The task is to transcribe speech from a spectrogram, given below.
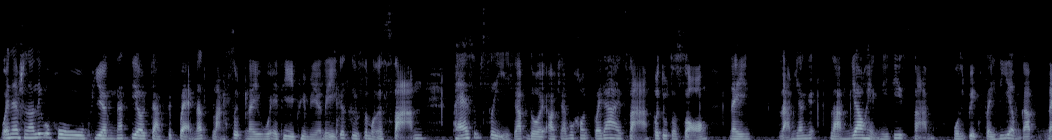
เวนแฮมชนะลิเวอร์พูลเพียงนัดเดียวจาก 18 นัดหลังสุดในเวทีพรีเมียร์ลีกก็คือเสมอ 3 แพ้ 14 ครับ โดยเอาชนะพวกเขาไปได้ 3 ประตูต่อ 2 ในสนามย่างหลังย่าแห่งนี้ที่ 3 โอลิมปิกสเตเดียมครับ ใน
